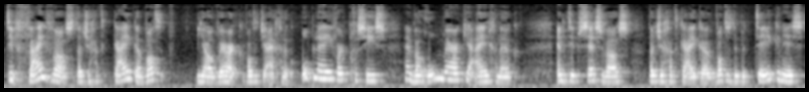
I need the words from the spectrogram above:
Tip 5 was dat je gaat kijken wat jouw werk, wat het je eigenlijk oplevert precies. Hè, waarom werk je eigenlijk? En tip 6 was dat je gaat kijken wat is de betekenis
